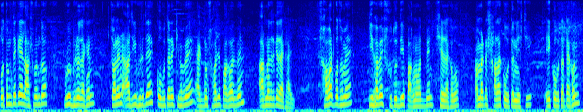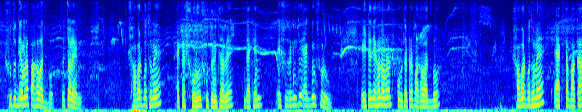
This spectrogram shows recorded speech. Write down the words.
প্রথম থেকে লাস্ট পর্যন্ত পুরো ভিডিও দেখেন। চলেন আজকে ভিডিওতে কবুতরের কীভাবে একদম সহজে পাখা বাঁধবেন আপনাদেরকে দেখাই। সবার প্রথমে কীভাবে সুতো দিয়ে পাখনা বাঁধবেন সেটা দেখাবো। আমরা একটা সাদা কবুতর নিয়ে এসেছি। এই কবুতরটা এখন সুতো দিয়ে আমরা পাখা বাঁধবো। তো চলেন। সবার প্রথমে একটা সরু সুতো নিতে হবে। দেখেন, এই সুতোটা কিন্তু একদম সরু। এইটা দিয়ে এখন আমরা কবুতরটার পাখা বাঁধবো। সবার প্রথমে একটা পাকা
